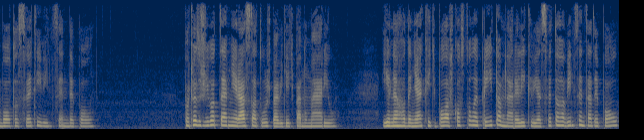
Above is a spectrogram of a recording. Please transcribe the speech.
Bol to svätý Vincent de Paul. Počas života v nej rástla túžba vidieť panu Máriu, Jedného dňa, keď bola v kostole prítomná relikvia svätého Vincenta de Paul,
